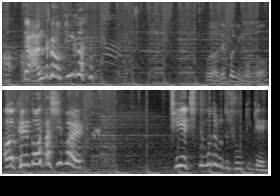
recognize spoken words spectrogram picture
어. 야안 달아 피가. 뭐야 렉 걸린 건가? 아벨 또 왔다 씨발. 뒤에 친구들부터 죽이게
